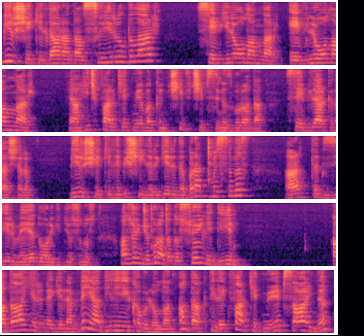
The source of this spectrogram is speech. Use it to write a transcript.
Bir şekilde aradan sıyrıldılar. Sevgili olanlar, evli olanlar. Ya hiç fark etmiyor bakın çift çiftsiniz burada. Sevgili arkadaşlarım. Bir şekilde bir şeyleri geride bırakmışsınız. Artık zirveye doğru gidiyorsunuz. Az önce burada da söylediğim ada yerine gelen veya dileği kabul olan adak dilek fark etmiyor. Hepsi aynı.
